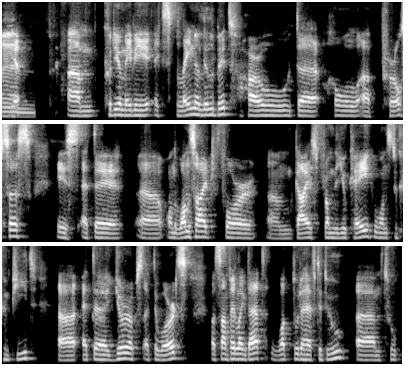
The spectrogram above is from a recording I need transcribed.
Um, um, could you maybe explain a little bit how the whole uh, process is at the uh, on the one side for um, guys from the UK who wants to compete uh, at the Europes at the Worlds, or something like that, what do they have to do um, to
